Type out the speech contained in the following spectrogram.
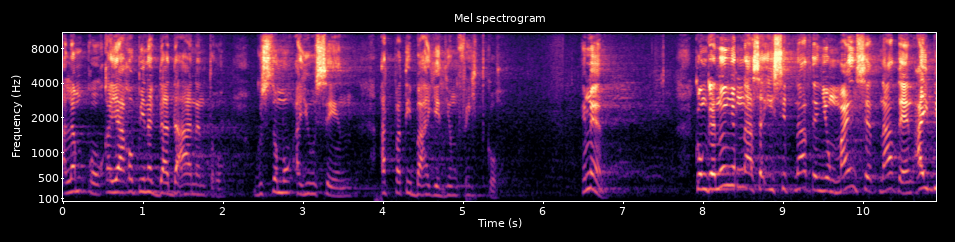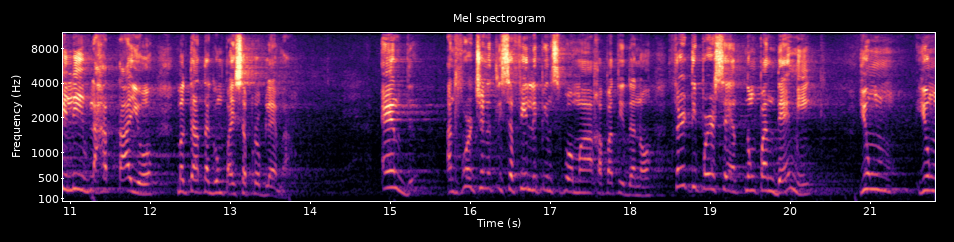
alam ko, kaya ako pinagdadaanan to, gusto mong ayusin at patibayin yung faith ko. Amen. Kung ganun yung nasa isip natin, yung mindset natin, I believe lahat tayo magtatagumpay sa problema. And unfortunately sa Philippines po mga kapatid, ano, 30% nung pandemic, yung, yung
